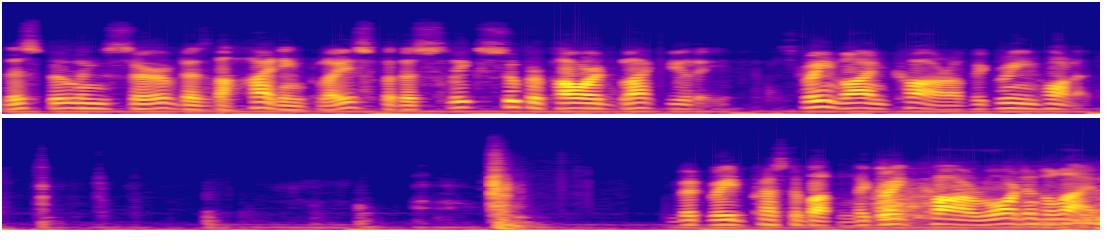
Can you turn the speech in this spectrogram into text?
this building served as the hiding place for the sleek, superpowered Black Beauty, streamlined car of the Green Hornet. Britt Reid pressed a button. The great car roared into life.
